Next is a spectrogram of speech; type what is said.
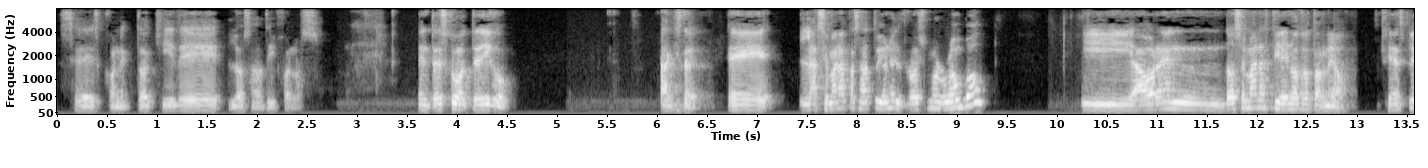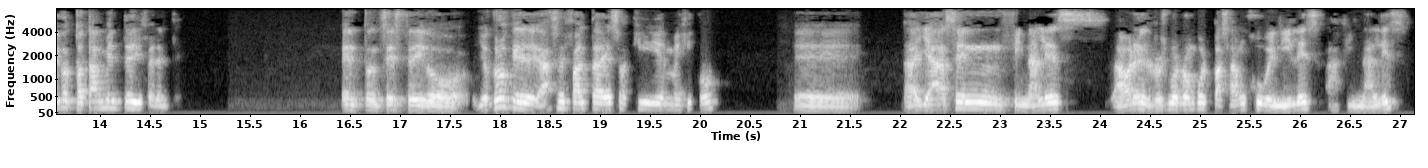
se desconectó aquí de los audífonos. Entonces, como te digo, aquí estoy. Eh, la semana pasada tuvieron el Rushmore Rumble y ahora en dos semanas tienen otro torneo. ¿Sí me explico? Totalmente diferente. Entonces, te digo, yo creo que hace falta eso aquí en México. Eh, allá hacen finales, ahora en el Rushmore Rumble pasaron juveniles a finales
